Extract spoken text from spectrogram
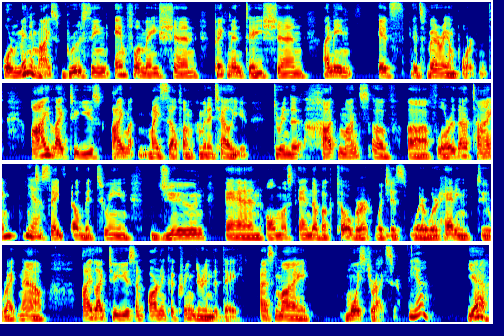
or minimize bruising, inflammation, pigmentation. I mean, it's it's very important. I like to use I myself. I'm, I'm going to tell you during the hot months of uh, Florida time, Yeah. to say so between June and almost end of October, which is where we're heading to right now. I like to use an arnica cream during the day as my moisturizer. Yeah. Yeah.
